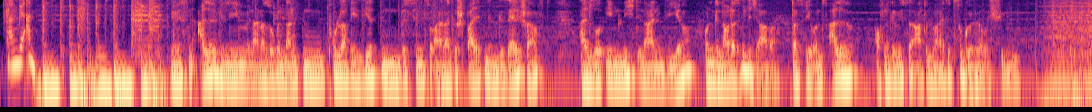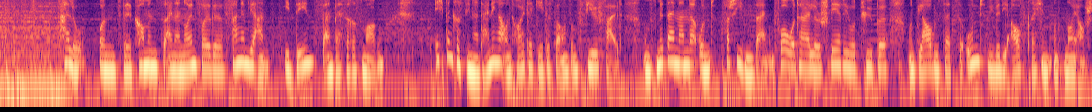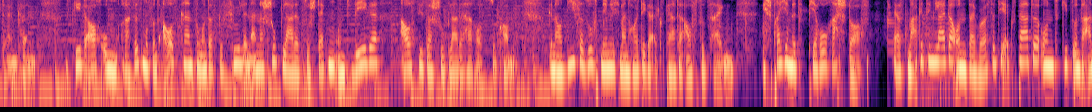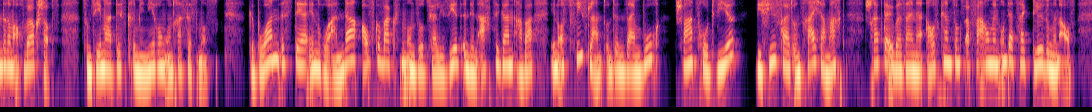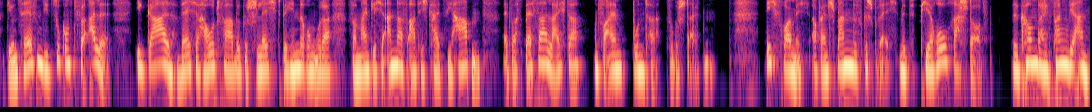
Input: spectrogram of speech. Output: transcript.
Fangen wir an. Wir wissen alle, wir leben in einer sogenannten polarisierten bis hin zu einer gespaltenen Gesellschaft, also eben nicht in einem Wir. Und genau das will ich aber, dass wir uns alle auf eine gewisse Art und Weise zugehörig fühlen. Hallo und willkommen zu einer neuen Folge Fangen wir an. Ideen für ein besseres Morgen. Ich bin Christina Deininger und heute geht es bei uns um Vielfalt, ums Miteinander und Verschiedensein, um Vorurteile, Stereotype und Glaubenssätze und wie wir die aufbrechen und neu aufstellen können. Es geht auch um Rassismus und Ausgrenzung und das Gefühl, in einer Schublade zu stecken und Wege, aus dieser Schublade herauszukommen. Genau die versucht nämlich mein heutiger Experte aufzuzeigen. Ich spreche mit Piero Raschdorf. Er ist Marketingleiter und Diversity-Experte und gibt unter anderem auch Workshops zum Thema Diskriminierung und Rassismus. Geboren ist er in Ruanda, aufgewachsen und sozialisiert in den 80ern, aber in Ostfriesland und in seinem Buch Schwarz-Rot-Wir wie Vielfalt uns reicher macht, schreibt er über seine Ausgrenzungserfahrungen und er zeigt Lösungen auf, die uns helfen, die Zukunft für alle, egal welche Hautfarbe, Geschlecht, Behinderung oder vermeintliche Andersartigkeit sie haben, etwas besser, leichter und vor allem bunter zu gestalten. Ich freue mich auf ein spannendes Gespräch mit Pierrot Raschdorf. Willkommen bei Fangen wir an.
